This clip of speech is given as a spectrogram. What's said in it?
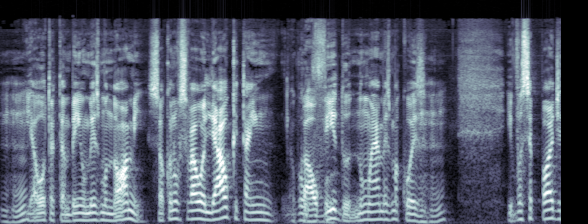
uhum. e a outra também o mesmo nome, só que quando você vai olhar o que está envolvido, não é a mesma coisa. Uhum. E você pode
